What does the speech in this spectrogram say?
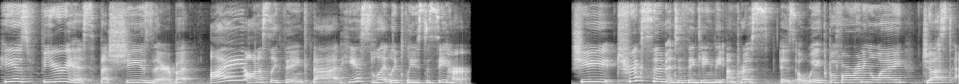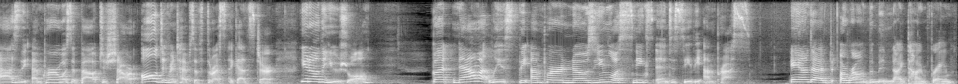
He is furious that she is there, but I honestly think that he is slightly pleased to see her. She tricks him into thinking the Empress is awake before running away, just as the Emperor was about to shower all different types of threats against her. You know, the usual. But now at least, the Emperor knows Yingluo sneaks in to see the Empress. And at around the midnight time frame.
